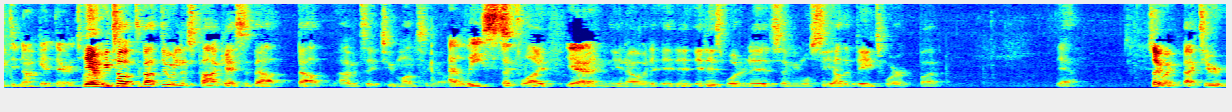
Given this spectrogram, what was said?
did not get there in time. Yeah, we talked about doing this podcast about about I would say two months ago. at least. That's life. Yeah. I mean, you know, it, it, it is what it is. I mean, we'll see how the dates work, but yeah. So anyway, back to your.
